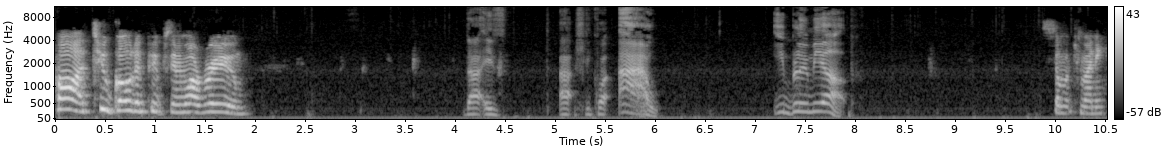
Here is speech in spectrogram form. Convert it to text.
Oh, two golden poops in one room. That is actually quite. Ow! You blew me up, So much money.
